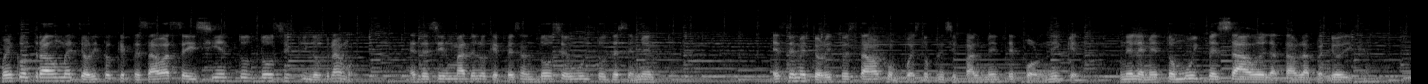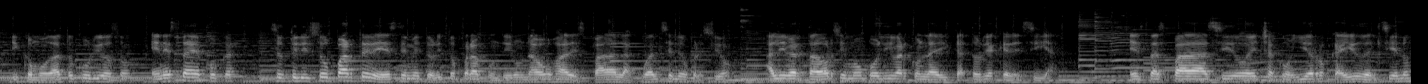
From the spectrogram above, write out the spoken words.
fue encontrado un meteorito que pesaba 612 kilogramos, es decir, más de lo que pesan 12 bultos de cemento. Este meteorito estaba compuesto principalmente por níquel, un elemento muy pesado de la tabla periódica. Y como dato curioso, en esta época se utilizó parte de este meteorito para fundir una hoja de espada la cual se le ofreció al libertador Simón Bolívar con la dedicatoria que decía, esta espada ha sido hecha con hierro caído del cielo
